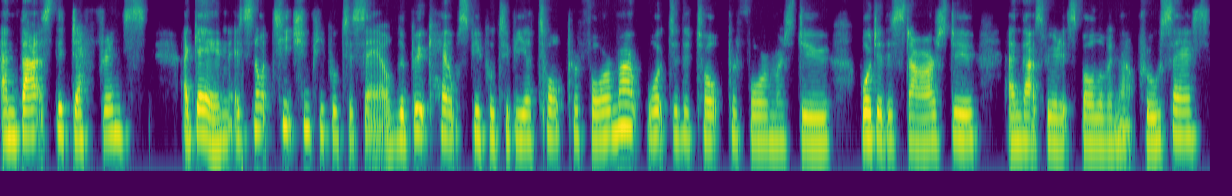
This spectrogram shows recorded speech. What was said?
And that's the difference. Again, it's not teaching people to sell. The book helps people to be a top performer. What do the top performers do? What do the stars do? And that's where it's following that process.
